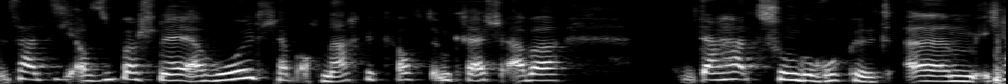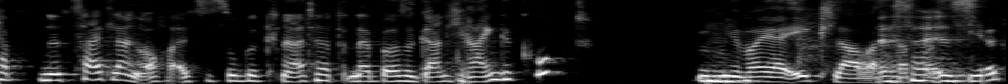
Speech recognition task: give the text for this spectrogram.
es hat sich auch super schnell erholt. Ich habe auch nachgekauft im Crash, aber da hat es schon geruckelt. Ähm, ich habe eine Zeit lang auch, als es so geknallt hat, an der Börse gar nicht reingeguckt. Mhm. Mir war ja eh klar, was Besser da passiert.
